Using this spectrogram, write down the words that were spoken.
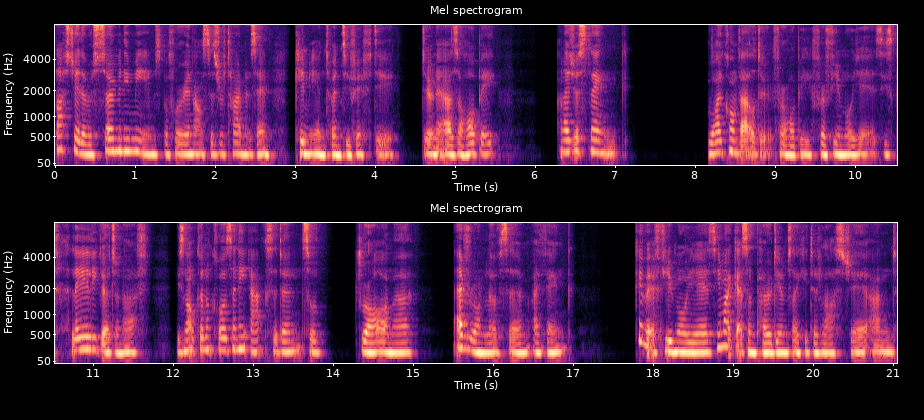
last year, there were so many memes before he announced his retirement saying Kimi in 2050, doing it as a hobby. And I just think, why can't Vettel do it for a hobby for a few more years? He's clearly good enough. He's not going to cause any accidents or drama. Everyone loves him, I think. Give it a few more years. He might get some podiums like he did last year and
